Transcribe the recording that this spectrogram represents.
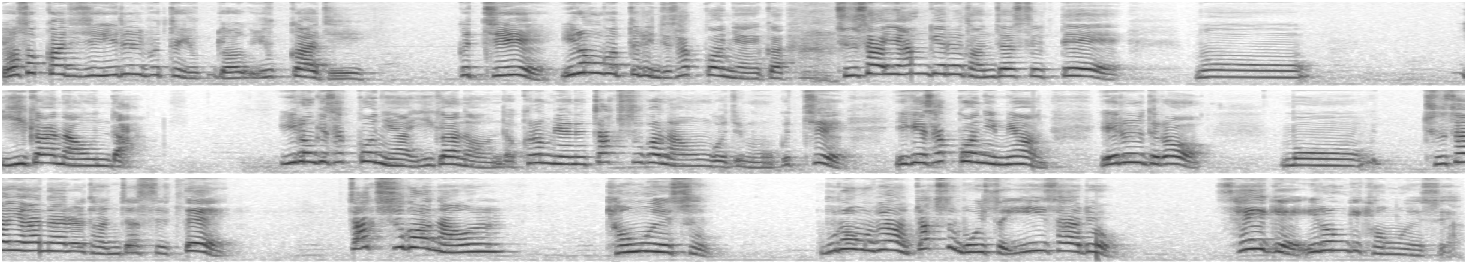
여섯 가지지, 1일부터 6, 6까지. 그치? 이런 것들이 이제 사건이야. 그러니까 주사위 한 개를 던졌을 때, 뭐, 2가 나온다. 이런 게 사건이야. 2가 나온다. 그럼 얘는 짝수가 나온 거지, 뭐. 그치? 이게 사건이면, 예를 들어, 뭐, 주사위 하나를 던졌을 때, 짝수가 나올 경우의 수. 물어보면, 짝수 뭐 있어? 2, 4, 6. 3개. 이런 게 경우의 수야.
